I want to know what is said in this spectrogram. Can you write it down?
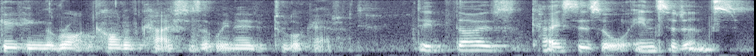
getting the right kind of cases that we needed to look at. Did those cases or incidents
